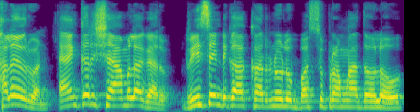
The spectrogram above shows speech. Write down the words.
హలో ఎవరివన్ యాంకర్ శ్యామల గారు. రీసెంట్గా కర్నూలు బస్సు ప్రమాదంలో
